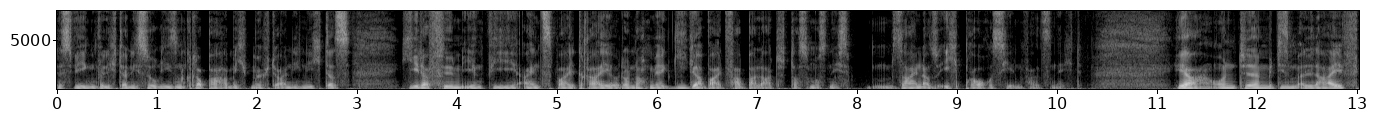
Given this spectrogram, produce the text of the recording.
Deswegen will ich da nicht so riesen Klopper haben. Ich möchte eigentlich nicht, dass jeder Film irgendwie 1, 2, 3 oder noch mehr Gigabyte verballert. Das muss nicht sein. Also ich brauche es jedenfalls nicht. Ja, und äh, mit diesem Alive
